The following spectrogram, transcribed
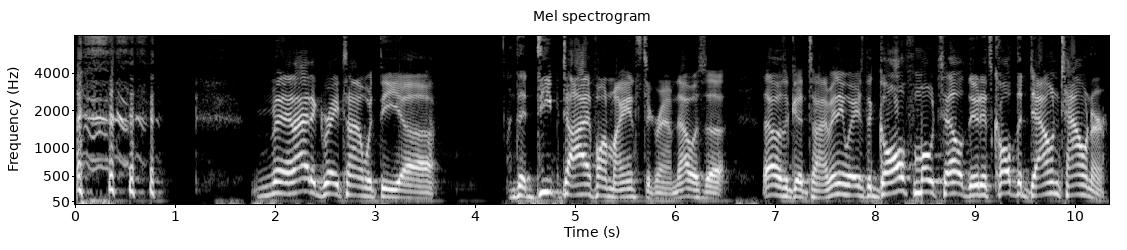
Man, I had a great time with the uh, the deep dive on my Instagram. That was a that was a good time. Anyways, the golf motel, dude. It's called the Downtowner,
